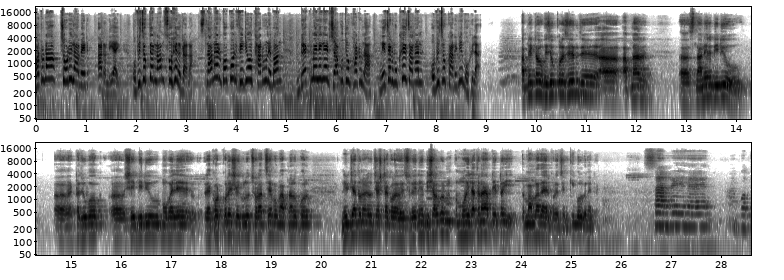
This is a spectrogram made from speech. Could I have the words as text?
ঘটনা চরিলামের আড়ালিয়ায়। অভিযুক্তের নাম সোহেল রানা। স্নানের গোপন ভিডিও ধারণ এবং ব্ল্যাকমেলিং এর যাবতীয় ঘটনা নিজের মুখে জানান অভিযোগকারিণী মহিলা। আপনি একটা অভিযোগ করেছেন যে আপনার স্নানের ভিডিও একটা যুবক সেই ভিডিও মোবাইলে রেকর্ড করে সেগুলো ছড়াচ্ছে এবং আপনার উপর নির্যাতনেরও চেষ্টা করা হয়েছিল। এ নিয়ে বিশালগড় মহিলা থানায় আপনি একটা মামলা দায়ের করেছেন। কি বলবেন এটা? স্যার গত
